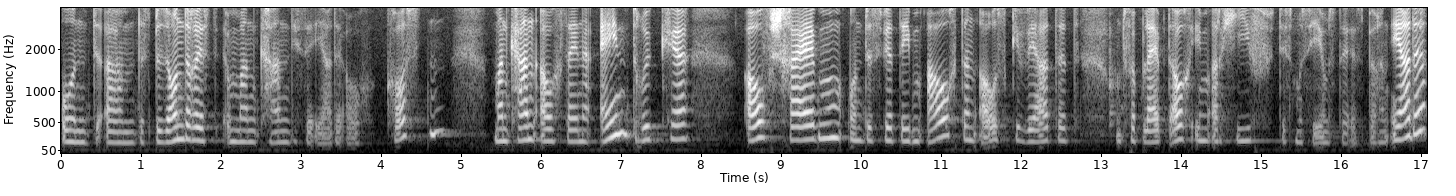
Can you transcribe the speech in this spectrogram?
und ähm, das Besondere ist, man kann diese Erde auch kosten. Man kann auch seine Eindrücke aufschreiben und es wird eben auch dann ausgewertet und verbleibt auch im Archiv des Museums der Essbaren Erde.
